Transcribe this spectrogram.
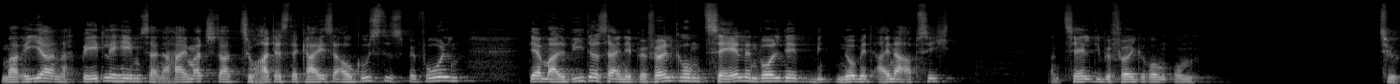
Maria nach Bethlehem, seiner Heimatstadt, so hat es der Kaiser Augustus befohlen, der mal wieder seine Bevölkerung zählen wollte, nur mit einer Absicht. Man zählt die Bevölkerung, um zu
